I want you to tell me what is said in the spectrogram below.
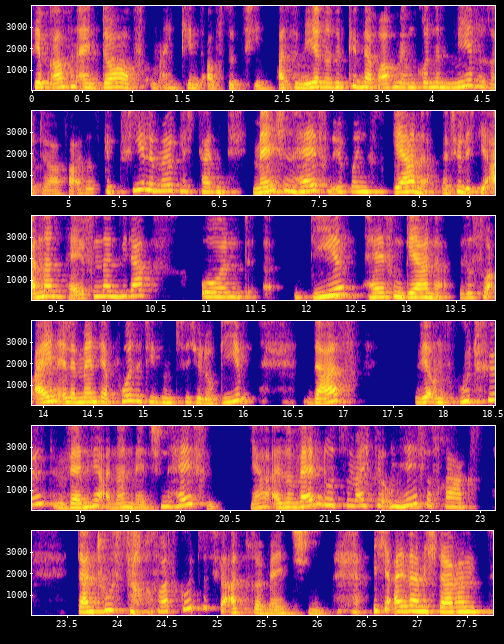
wir brauchen ein Dorf, um ein Kind aufzuziehen. Also mehrere Kinder brauchen wir im Grunde mehrere Dörfer. Also es gibt viele Möglichkeiten. Menschen helfen übrigens gerne. Natürlich die anderen helfen dann wieder und die helfen gerne. Es ist so ein Element der positiven Psychologie, dass wir uns gut fühlen, wenn wir anderen Menschen helfen. Ja, also wenn du zum Beispiel um Hilfe fragst, dann tust du auch was Gutes für andere Menschen. Ich erinnere mich daran,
